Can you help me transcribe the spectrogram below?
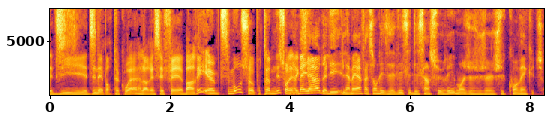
elle dit, elle dit n'importe quoi. Alors elle s'est fait barrer. Et un petit mot sur- pour terminer sur La l'élection. meilleure, de les, la meilleure façon de les aider, c'est de les censurer. Moi, je, je- je suis convaincu de ça.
